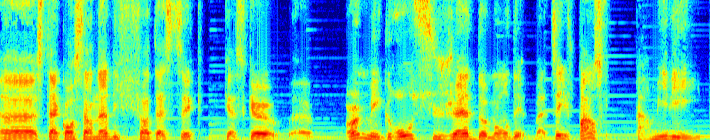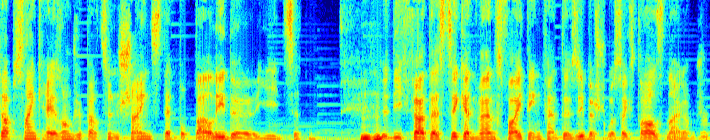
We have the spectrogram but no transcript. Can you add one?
Euh, c'était concernant des filles fantastiques, parce que euh, un de mes gros sujets de mon... Ben, tu sais, je pense que parmi les top 5 raisons que j'ai parti une chaîne, c'était pour parler de... Il mm-hmm. de défis fantastiques Advanced Fighting Fantasy. Ben, je trouve ça extraordinaire comme jeu.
